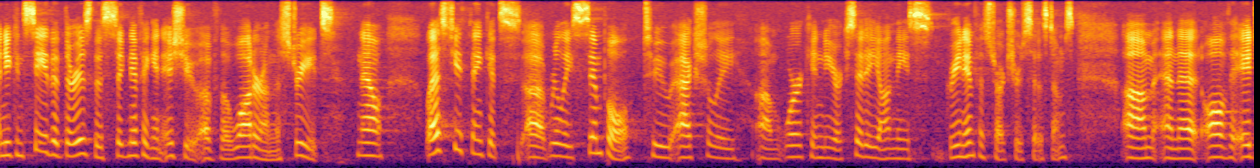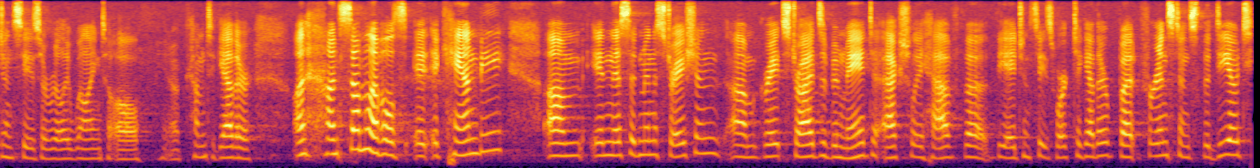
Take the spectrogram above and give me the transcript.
And you can see that there is this significant issue of the water on the streets. Now, Lest you think it's uh, really simple to actually um, work in New York City on these green infrastructure systems, um, and that all of the agencies are really willing to all you know, come together. On, on some levels, it, it can be. Um, in this administration, um, great strides have been made to actually have the, the agencies work together. But for instance, the DOT,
